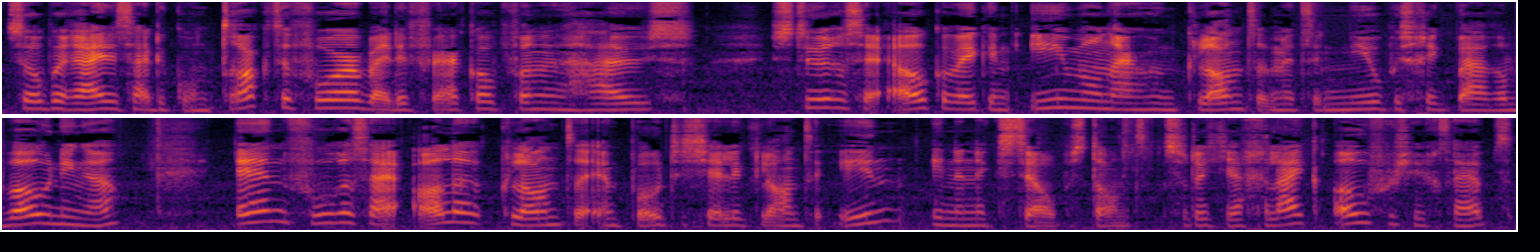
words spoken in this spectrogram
Zo bereiden zij de contracten voor bij de verkoop van een huis, sturen ze elke week een e-mail naar hun klanten met de nieuw beschikbare woningen en voeren zij alle klanten en potentiële klanten in in een Excel-bestand, zodat je gelijk overzicht hebt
